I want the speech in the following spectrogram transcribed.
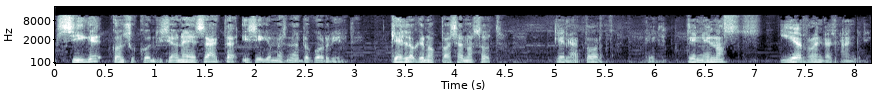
sigue con sus condiciones exactas y sigue más nato corriente. ¿Qué es lo que nos pasa a nosotros? Que la torta. ¿Qué? Tenemos hierro en la sangre.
